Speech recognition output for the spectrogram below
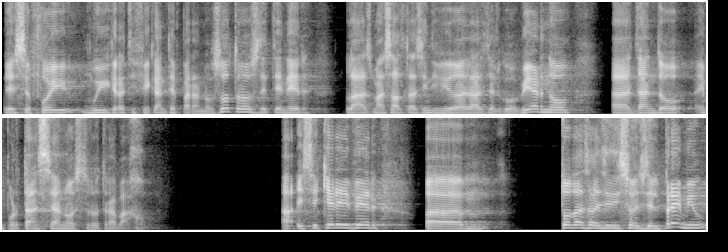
Eso fue muy gratificante para nosotros de tener las más altas individualidades del gobierno uh, dando importancia a nuestro trabajo. Uh, y si quiere ver todas las ediciones del premio,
